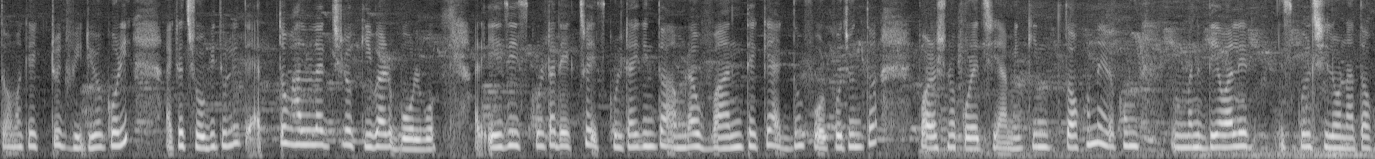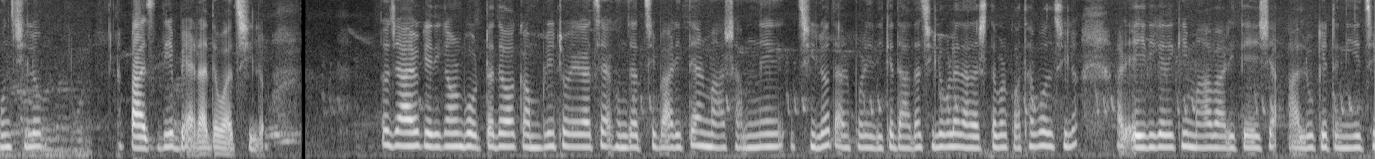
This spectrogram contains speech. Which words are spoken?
তো আমাকে একটু ভিডিও করি, একটা ছবি তুলি। তো এত ভালো লাগছিল কীবার বলব? আর এই যে স্কুলটা দেখছ স্কুলটায় কিন্তু আমরা ওয়ান থেকে একদম ফোর পর্যন্ত পড়াশুনো করেছি। আমি কিন্তু তখন এরকম মানে দেওয়ালের স্কুল ছিল না, তখন ছিল পাশ দিয়ে বেড়া দেওয়া ছিল। তো যাই হোক, এদিকে আমার ভোটটা দেওয়া কমপ্লিট হয়ে গেছে। এখন যাচ্ছি বাড়িতে আর মা সামনে ছিল, তারপরে এদিকে দাদা ছিল বলে দাদার সাথে আবার কথা বলছিল। আর এইদিকে দেখি মা বাড়িতে এসে আলু কেটে নিয়েছে,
